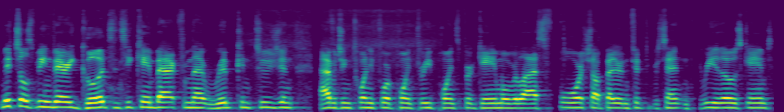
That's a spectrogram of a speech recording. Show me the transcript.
Mitchell's been very good since he came back from that rib contusion, averaging 24.3 points per game over the last four, shot better than 50% in three of those games.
